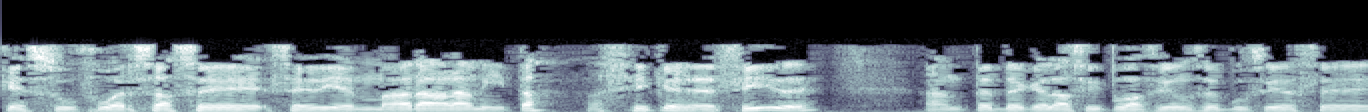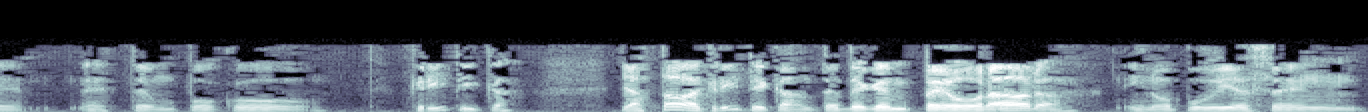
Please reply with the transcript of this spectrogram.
que su fuerza se, se diezmara a la mitad. Así que decide, antes de que la situación se pusiese este, un poco crítica, ya estaba crítica, antes de que empeorara y no pudiesen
